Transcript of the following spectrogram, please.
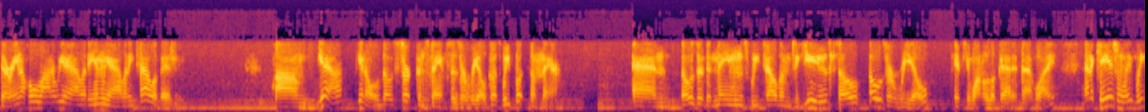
There ain't a whole lot of reality in reality television. Um, yeah, you know, those circumstances are real because we put them there. And those are the names we tell them to use, so those are real, if you want to look at it that way. And occasionally we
